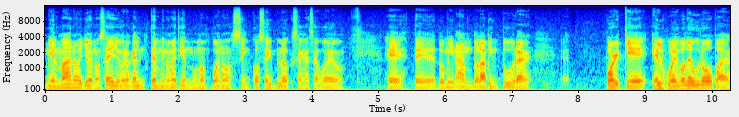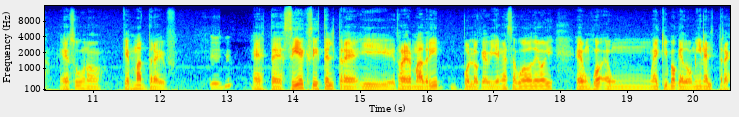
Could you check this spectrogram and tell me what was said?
mi hermano, yo no sé, yo creo que él terminó metiendo unos buenos 5 o 6 blocks en ese juego, este, dominando la pintura, porque el juego de Europa es uno que es más drive. Este, sí existe el 3 y Real Madrid, por lo que vi en ese juego de hoy, es un, un equipo que domina el 3.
